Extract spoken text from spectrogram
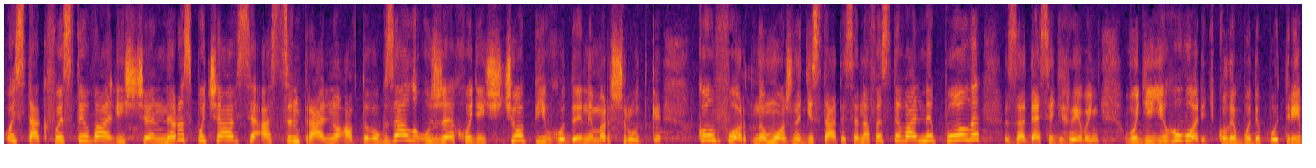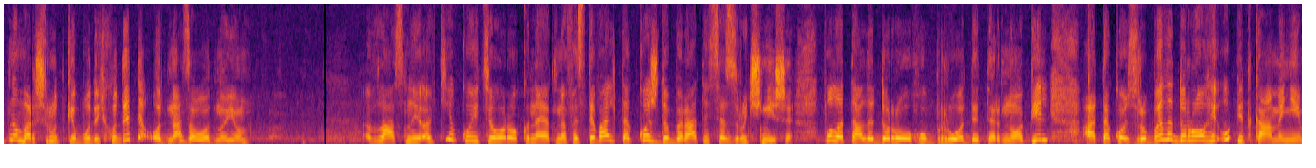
Ось так, фестиваль іще не розпочався, а з центрального автовокзалу уже ходять що півгодини маршрутки. Комфортно можна дістатися на фестивальне поле за 10 гривень. Водії говорять, коли буде потрібно, маршрутки будуть ходити одна за одною. Власною автівкою цього року на етнофестиваль також добиратися зручніше. Полатали дорогу Броди Тернопіль, а також зробили дороги у Підкамені.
